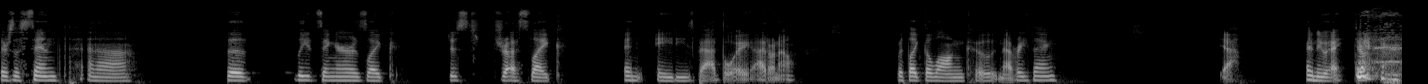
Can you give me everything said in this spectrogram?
There's a synth and a the lead singer is like just dressed like an 80s bad boy. I don't know. With like the long coat and everything. Yeah. Anyway, they're-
